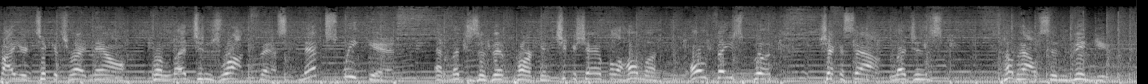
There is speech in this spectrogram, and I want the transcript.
Buy your tickets right now for Legends Rock Fest next weekend at Legends Event Park in Chickasha, Oklahoma on Facebook. Check us out, Legends Clubhouse and Venue.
